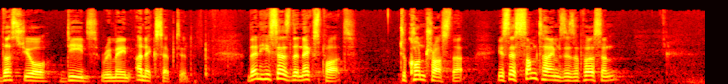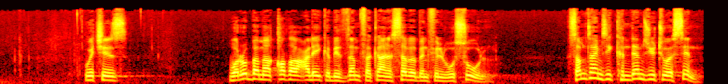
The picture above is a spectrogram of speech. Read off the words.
Thus your deeds remain unaccepted. Then he says the next part to contrast that. He says sometimes there's a person which is وَرُبَّمَا قَضَى عَلَيْكَ بِالذَّنْبِ فَكَانَ سَبَبًا فِي الْوُصُولِ Sometimes he condemns you to a sin.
